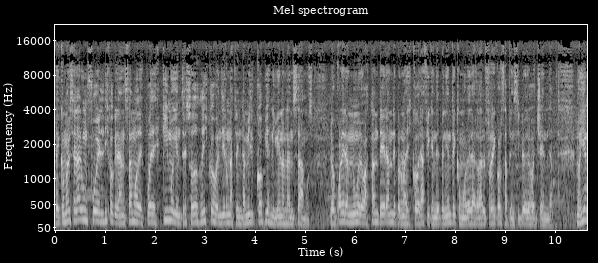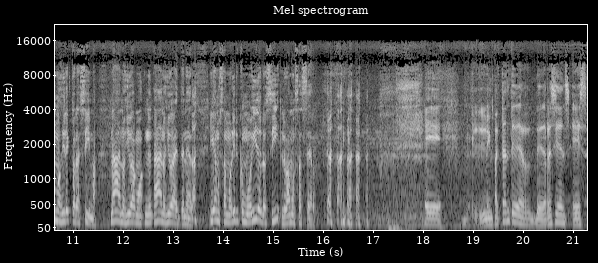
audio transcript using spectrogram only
El comercial álbum fue el disco que lanzamos después de Esquimo y entre esos dos discos vendieron unas 30.000 copias ni bien los lanzamos, lo cual era un número bastante grande para una discográfica independiente como lo era Ralph Records a principios de los 80. Nos íbamos directo a la cima, nada nos, íbamos, nada nos iba a detener. Íbamos a morir como ídolos, sí, lo vamos a hacer. Eh, lo impactante de, de Residence es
